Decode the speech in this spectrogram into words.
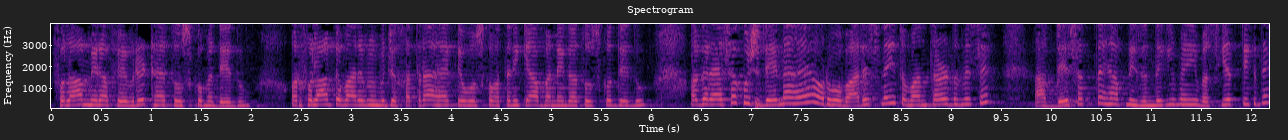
فلاں میرا فیوریٹ ہے تو اس کو میں دے دوں۔ اور فلاں کے بارے میں مجھے خطرہ ہے کہ وہ اس کا پتہ نہیں کیا بنے گا تو اس کو دے دوں۔ اگر ایسا کچھ دینا ہے اور وہ بارش نہیں، تو ون تھرڈ میں سے آپ دے سکتے ہیں اپنی زندگی میں ہی وسیعت لکھ دیں۔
